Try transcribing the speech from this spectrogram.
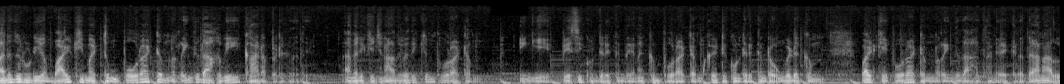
மனிதனுடைய வாழ்க்கை மட்டும் போராட்டம் நிறைந்ததாகவே காணப்படுகிறது. அமெரிக்க ஜனாதிபதிக்கும் போராட்டம் இங்கே பேசிக் கொண்டிருக்கின்ற எனக்கும் போராட்டம் கேட்டுக்கொண்டிருக்கின்ற உங்களுக்கும் வாழ்க்கை போராட்டம் நிறைந்ததாகத்தான் இருக்கிறது. ஆனால்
